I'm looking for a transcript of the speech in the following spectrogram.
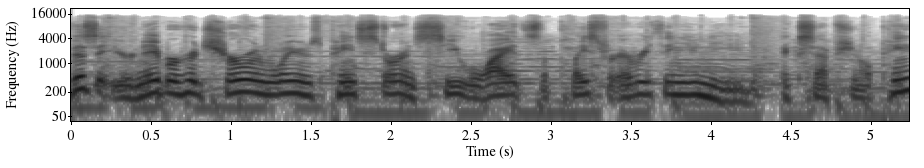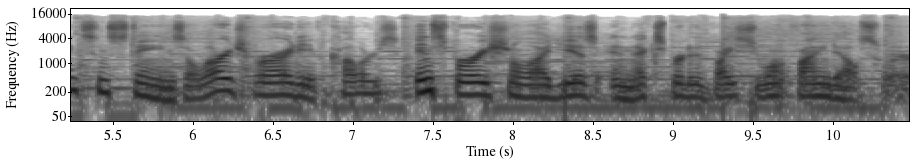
Visit your neighborhood Sherwin Williams paint store and see why it's the place for everything you need. Exceptional paints and stains, a large variety of colors, inspirational ideas, and expert advice you won't find elsewhere.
